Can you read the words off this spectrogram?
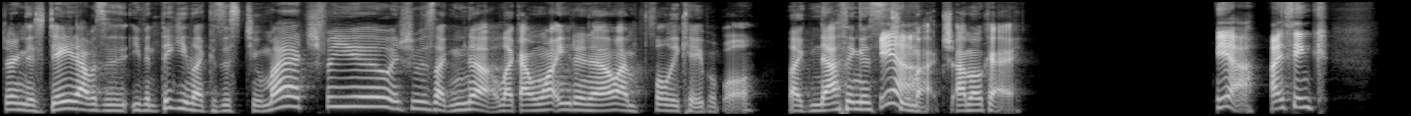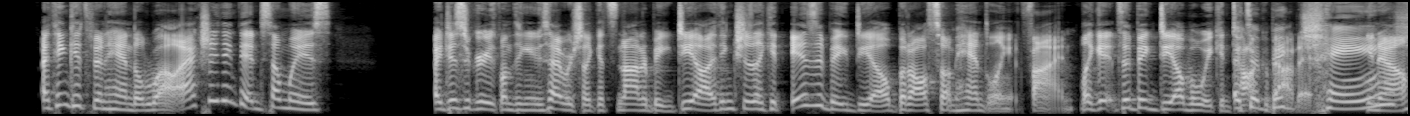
during this date, I was uh, even thinking like, is this too much for you?" And she was like, "No, like I want you to know I'm fully capable. Like nothing is Yeah. too much. I'm okay." Yeah, I think I think it's been handled well. I actually think that in some ways I disagree with one thing you said, which like it's not a big deal. I think she's like it is a big deal, but also I'm handling it fine. Like it's a big deal, but we can talk it's a big about it. change, you know?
